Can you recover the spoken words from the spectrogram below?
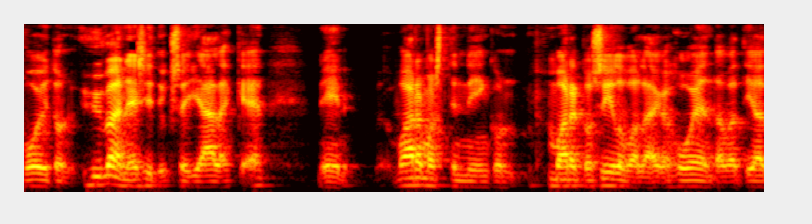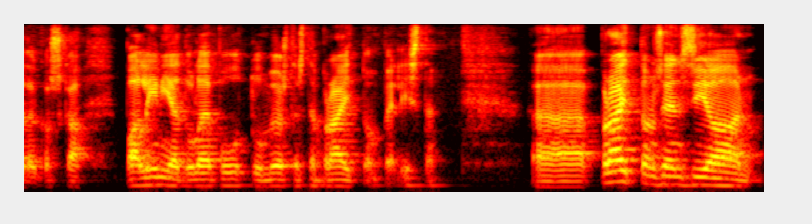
voiton hyvän esityksen jälkeen, niin varmasti niin kuin Marko Silvalle aika huojentava tieto, koska Palinia tulee puuttuu myös tästä Brighton-pelistä. Brighton sen sijaan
